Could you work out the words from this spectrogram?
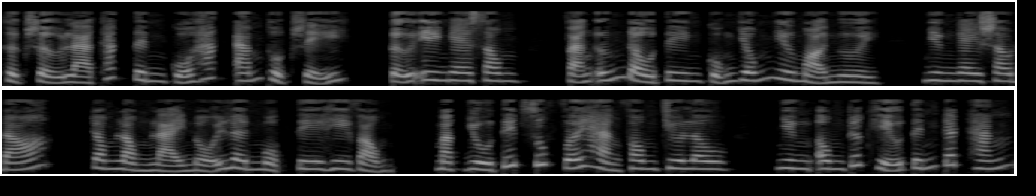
thực sự là khắc tinh của hắc ám thuật sĩ. Tử y nghe xong, phản ứng đầu tiên cũng giống như mọi người, nhưng ngay sau đó, trong lòng lại nổi lên một tia hy vọng. Mặc dù tiếp xúc với Hàng Phong chưa lâu, nhưng ông rất hiểu tính cách hắn,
